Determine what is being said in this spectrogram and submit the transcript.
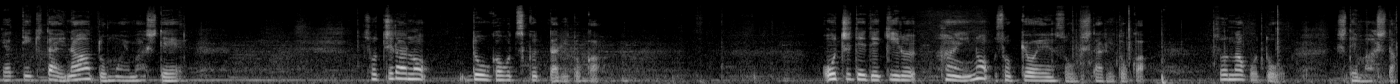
やっていきたいなと思いましてそちらの動画を作ったりとかお家でできる範囲の即興演奏をしたりとかそんなことをしてました。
